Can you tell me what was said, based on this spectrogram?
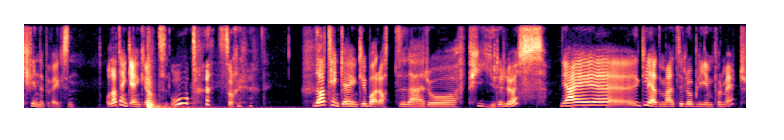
kvinnebevegelsen. Og da tenker jeg egentlig at oh, Sorry. Da tenker jeg egentlig bare at det er å fyre løs. Jeg eh, gleder meg til å bli informert.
